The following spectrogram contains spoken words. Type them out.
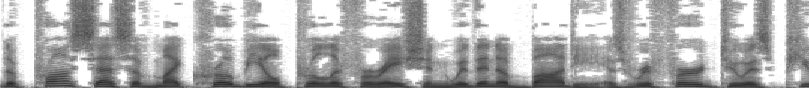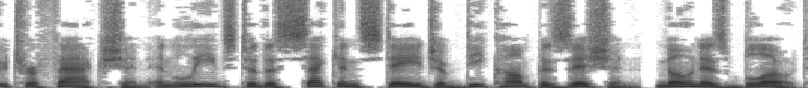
The process of microbial proliferation within a body is referred to as putrefaction and leads to the second stage of decomposition, known as bloat.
